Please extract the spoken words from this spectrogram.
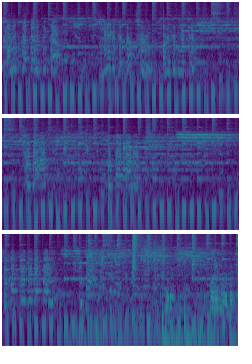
খালেদ ব্যাপারী পিতা। নিয়ে গেছেন না? সরি মালিকা নিয়েছেন সুবাহান, দুটা তানের মোহাম্মদ বেদু ব্যাপারী পরে। মনে দেবো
